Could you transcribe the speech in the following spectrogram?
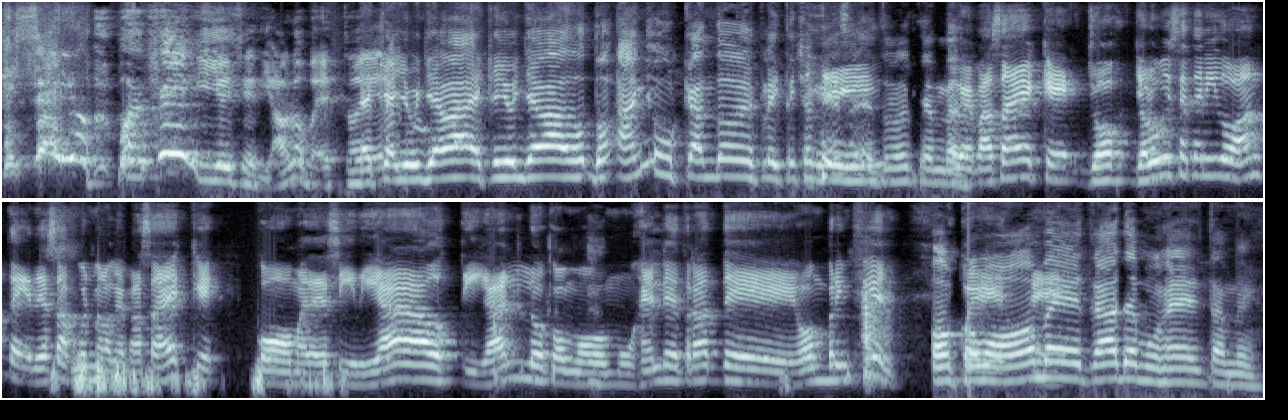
¿En serio? ¿Por fin? Y yo dice, diablo, pues esto Es era- que Jun lleva, es que Jun lleva do- dos años buscando el PlayStation Sí. ese. ¿tú me Lo que entiendes? pasa es que yo, yo lo hubiese tenido antes de esa forma. Lo que pasa es que, como me decidí a hostigarlo como mujer detrás de hombre infiel, O como Pues, hombre eh, detrás de mujer también.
